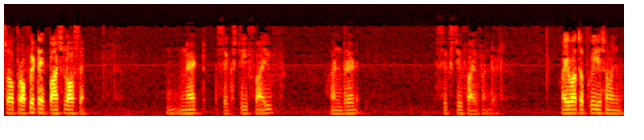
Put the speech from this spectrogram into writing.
सौ प्रॉफिट है, पाँच लॉस है। Net sixty five hundred sixty five hundred वही बात आपको ये समझ में।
